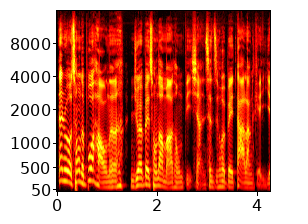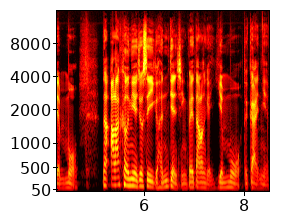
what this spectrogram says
但如果冲的不好呢，你就会被冲到马桶底下，你甚至会被大浪给淹没。那阿拉克涅就是一个很典型被大浪给淹没的概念，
